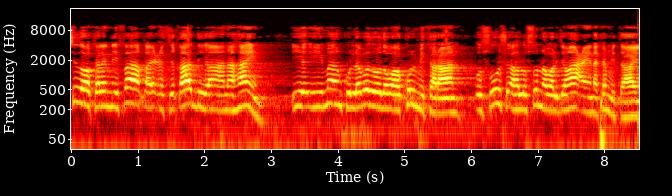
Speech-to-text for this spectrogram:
Sidoo kale nifaaqa ictiqaadiga aan ahayn iyo iimaanku labadooda waa kulmi karaan. Usuusha ahlu sunna waljamaacayna ka mid tahay.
